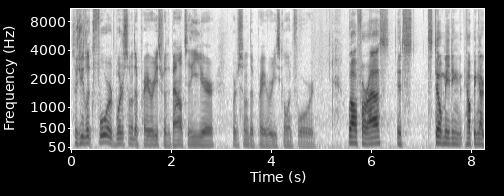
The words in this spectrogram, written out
So as you look forward, what are some of the priorities for the balance of the year? What are some of the priorities going forward? Well, for us, it's still meeting, helping our,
